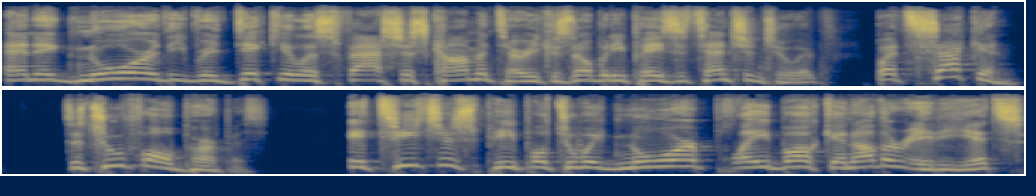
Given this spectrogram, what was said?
and ignore the ridiculous fascist commentary because nobody pays attention to it. But second, it's a twofold purpose. It teaches people to ignore Playbook and other idiots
